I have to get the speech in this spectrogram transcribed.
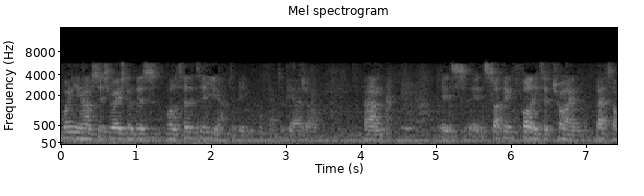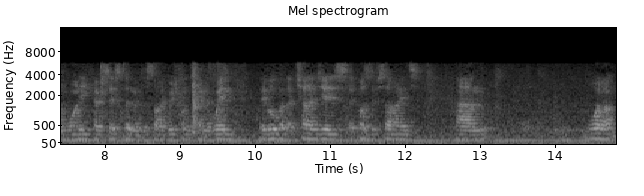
when you have a situation of this volatility, you have to be, you have to be agile. Um, it's, it's, I think, folly to try and bet on one ecosystem and decide which one's going to win. They've all got their challenges, their positive sides. Um, what I,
